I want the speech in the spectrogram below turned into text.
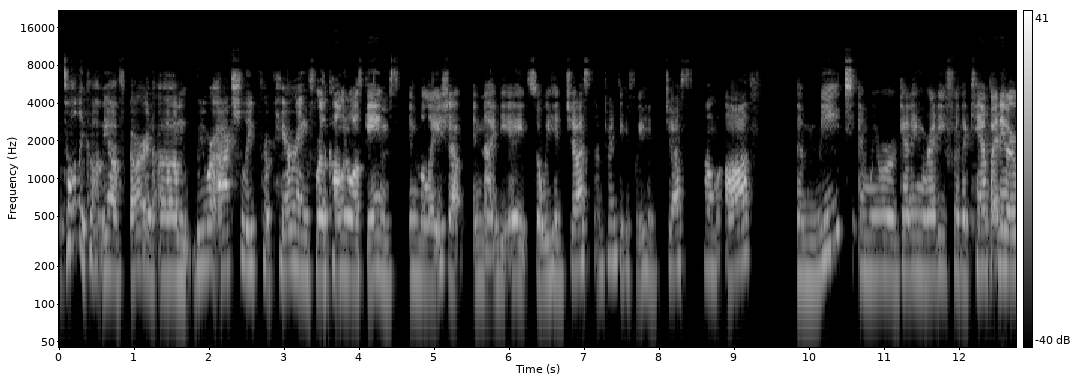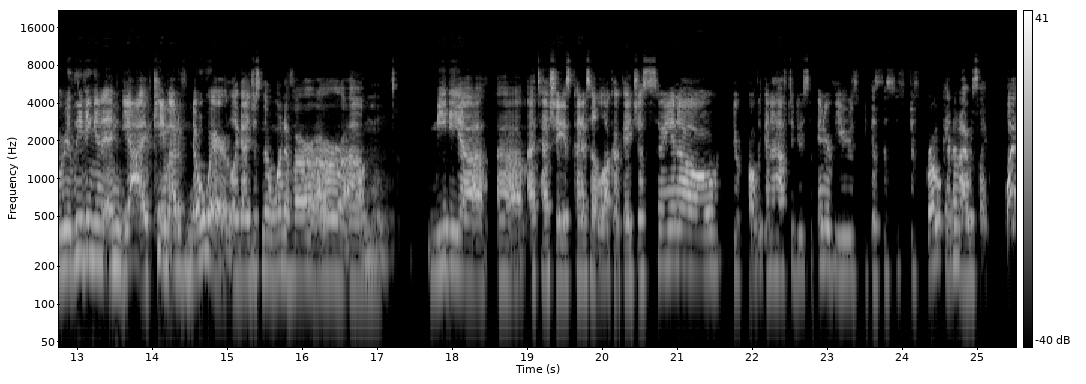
It totally caught me off guard. Um, we were actually preparing for the Commonwealth Games in Malaysia in 98. So we had just, I'm trying to think if we had just come off the meet and we were getting ready for the camp. Anyway, we were leaving it, and yeah, it came out of nowhere. Like I just know one of our, our um, media um, attaches kind of said, look, okay, just so you know, you're probably going to have to do some interviews because this is just broken. And I was like, what?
